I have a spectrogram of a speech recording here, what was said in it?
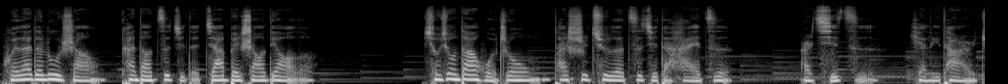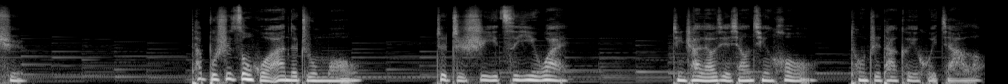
回来的路上看到自己的家被烧掉了。熊熊大火中，他失去了自己的孩子，而妻子也离他而去。他不是纵火案的主谋，这只是一次意外。警察了解详情后，通知他可以回家了。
